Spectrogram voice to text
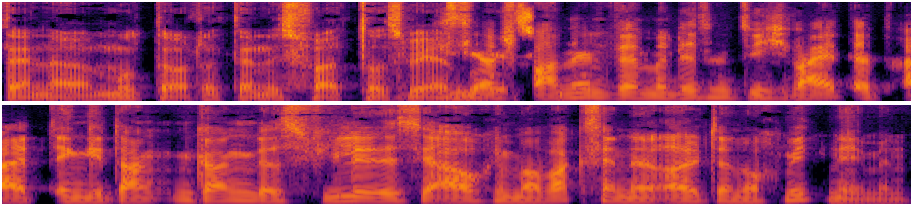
deiner Mutter oder deines Vaters werden. Das ist ja spannend, wenn man das natürlich weitertreibt, den Gedankengang, dass viele das ja auch im Erwachsenenalter noch mitnehmen.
